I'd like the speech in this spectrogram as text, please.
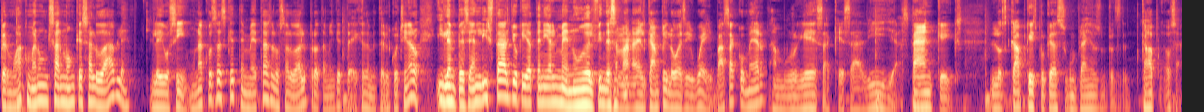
pero me voy a comer un salmón que es saludable. Y le digo, sí, una cosa es que te metas lo saludable, pero también que te dejes de meter el cochinero. Y le empecé a enlistar yo que ya tenía el menú del fin de semana del campo y luego decir, güey, vas a comer hamburguesa, quesadillas, pancakes, los cupcakes porque era su cumpleaños, pues, cup- o sea,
